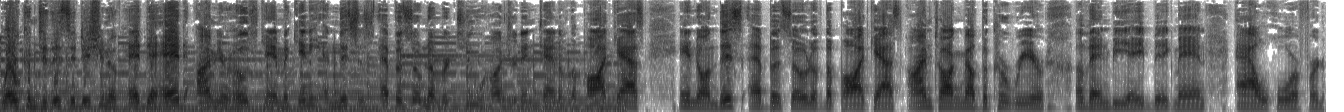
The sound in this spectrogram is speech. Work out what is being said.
Welcome to this edition of Head to Head. I'm your host, Cam McKinney, and this is episode number 210 of the podcast. And on this episode of the podcast, I'm talking about the career of NBA big man Al Horford.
